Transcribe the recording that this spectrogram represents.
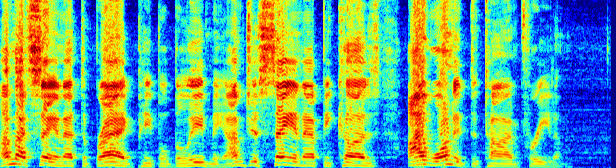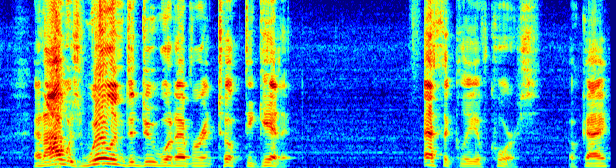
I'm not saying that to brag, people, believe me. I'm just saying that because I wanted the time freedom. And I was willing to do whatever it took to get it. Ethically, of course. Okay?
